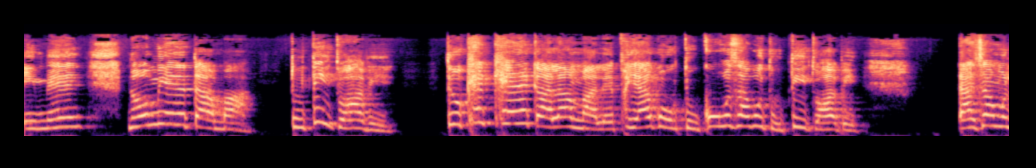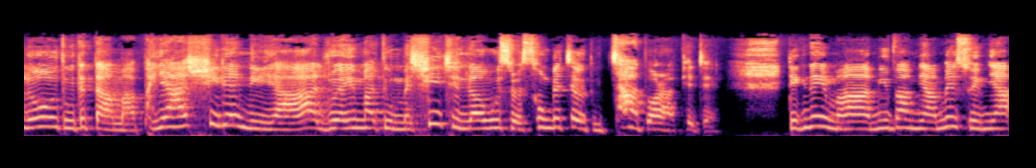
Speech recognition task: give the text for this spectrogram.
အာမင်နောမီရဲ့တာမှာသူတည်သွားပြီသူခက်ခဲတဲ့ကာလမှာလည်းဖခင်ကိုသူကိုးစားဖို့သူတည်သွားပြီဒါကြောင့်မလို့သူတက်တာမှာဖျားရှိတဲ့နေရာလွယ်မှသူမရှိချင်တော့ဘူးဆိုတော့ဆုံးဖြတ်ချက်ကိုသူချသွားတာဖြစ်တယ်။ဒီကနေ့မှာမိဘများမိတ်ဆွေများ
